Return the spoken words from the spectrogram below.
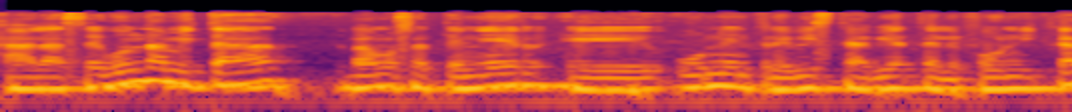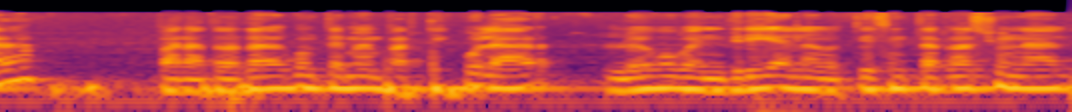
A la segunda mitad vamos a tener eh, una entrevista vía telefónica para tratar algún tema en particular. Luego vendría la noticia internacional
